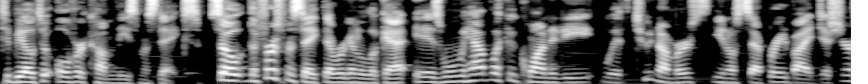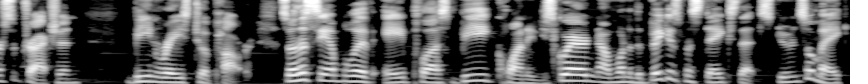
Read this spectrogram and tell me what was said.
to be able to overcome these mistakes. So the first mistake that we're gonna look at is when we have like a quantity with two numbers, you know, separated by addition or subtraction, being raised to a power. So in this example, we have a plus b quantity squared. Now, one of the biggest mistakes that students will make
